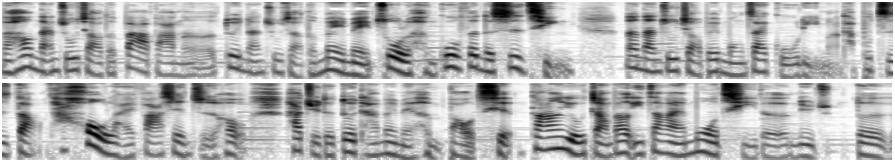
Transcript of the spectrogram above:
然后男主角的爸爸呢，对男主角的妹妹做了很过分的事情，那男主角被蒙在鼓里嘛，他不知道。他后来发现之后，他觉得对他妹妹很抱歉。刚刚有讲到胰脏癌末期的女主的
